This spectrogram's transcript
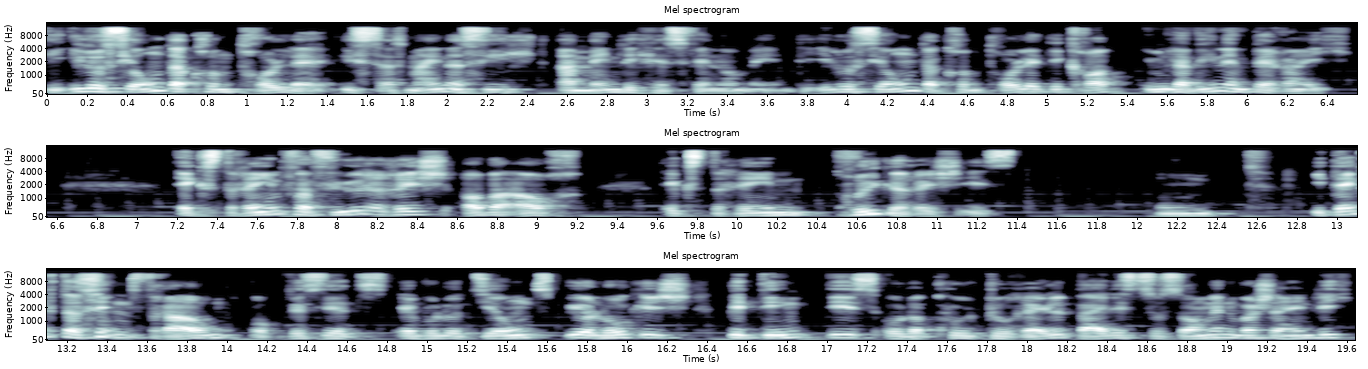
die Illusion der Kontrolle ist aus meiner Sicht ein männliches Phänomen. Die Illusion der Kontrolle, die gerade im Lawinenbereich extrem verführerisch, aber auch extrem trügerisch ist. Und ich denke, da sind Frauen, ob das jetzt evolutionsbiologisch bedingt ist oder kulturell, beides zusammen wahrscheinlich,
